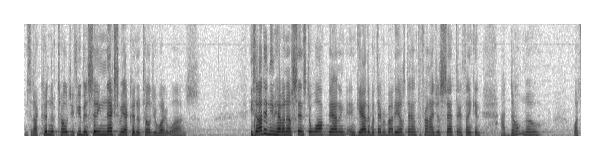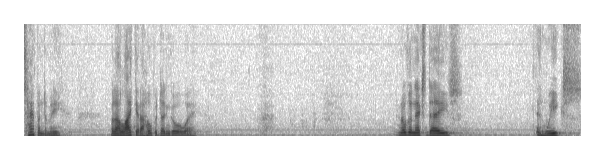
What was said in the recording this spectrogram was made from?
he said, I couldn't have told you. If you'd been sitting next to me, I couldn't have told you what it was. He said, I didn't even have enough sense to walk down and, and gather with everybody else down at the front. I just sat there thinking, I don't know what's happened to me, but I like it. I hope it doesn't go away. And over the next days and weeks,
